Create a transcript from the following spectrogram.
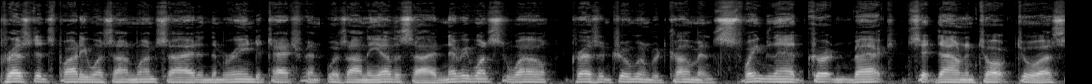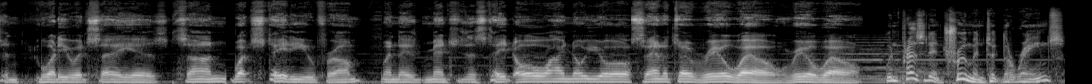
President's party was on one side and the Marine detachment was on the other side. And every once in a while, President Truman would come and swing that curtain back, sit down and talk to us. And what he would say is, Son, what state are you from? When they mentioned the state, oh, I know your senator real well, real well. When President Truman took the reins,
